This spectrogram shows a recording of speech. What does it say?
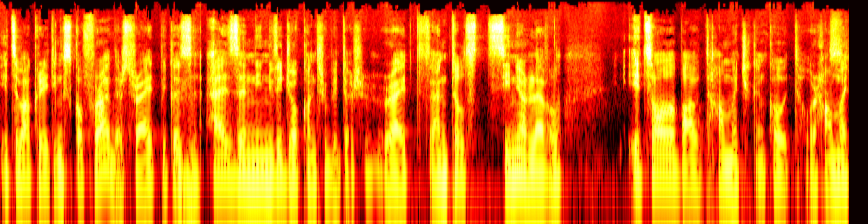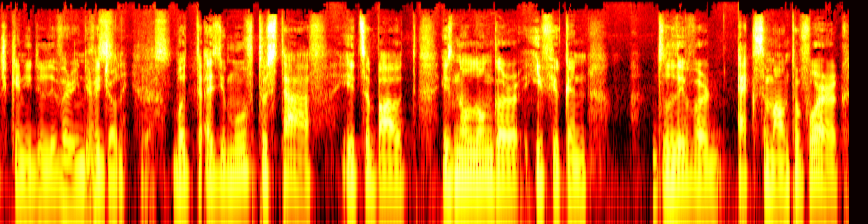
it's about creating scope for others right because Mm-hmm. as an individual contributor right until senior level it's all about how much you can code or how much can you deliver individually yes. but as you move to staff it's about it's no longer if you can deliver x amount of work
